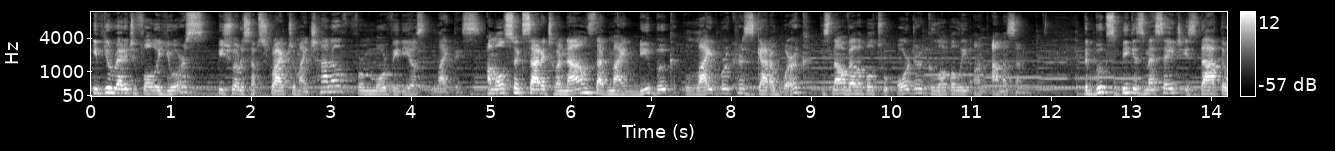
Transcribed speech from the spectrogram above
If you're ready to follow yours, be sure to subscribe to my channel for more videos like this. I'm also excited to announce that my new book, Lightworkers Gotta Work, is now available to order globally on Amazon. The book's biggest message is that the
